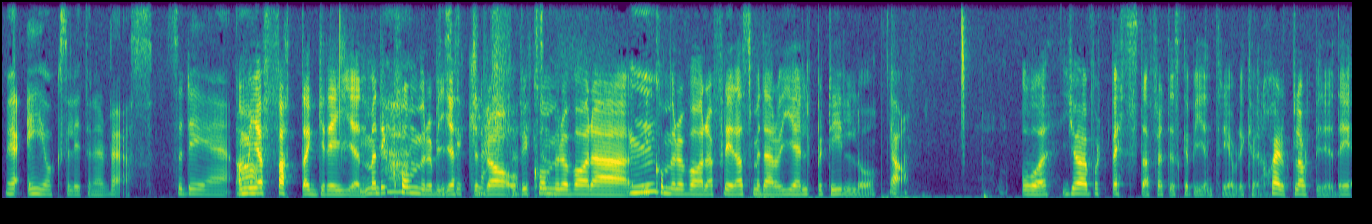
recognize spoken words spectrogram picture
men jag är också lite nervös. Så det, ja. ja. men jag fattar grejen, men det kommer att bli jättebra klaffa, och vi liksom. kommer att vara, mm. vi kommer att vara flera som är där och hjälper till och ja och gör vårt bästa för att det ska bli en trevlig kväll. Självklart blir det det.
